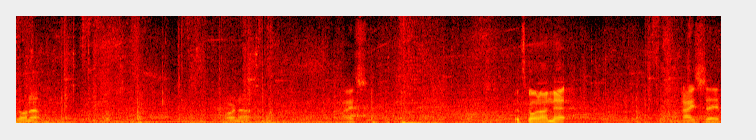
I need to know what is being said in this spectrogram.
Going up. Or not. Nice. What's going on, net? Nice save.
